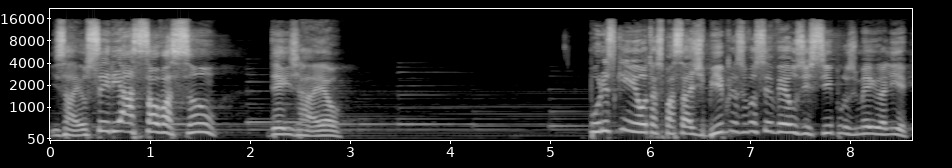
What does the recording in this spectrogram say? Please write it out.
Israel, seria a salvação de Israel. Por isso que em outras passagens bíblicas você vê os discípulos meio ali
